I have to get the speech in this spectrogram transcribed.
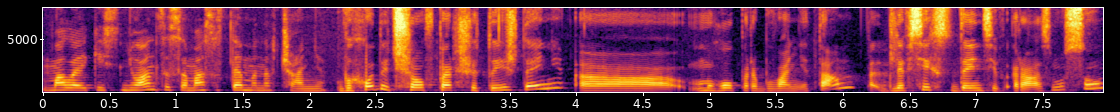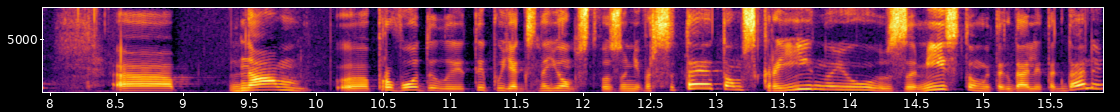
мала якісь нюанси сама система навчання. Виходить, що в перший тиждень а, мого перебування там для всіх студентів Еразмусу нам е, проводили типу як знайомство з університетом, з країною, з містом і так далі. І так далі.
